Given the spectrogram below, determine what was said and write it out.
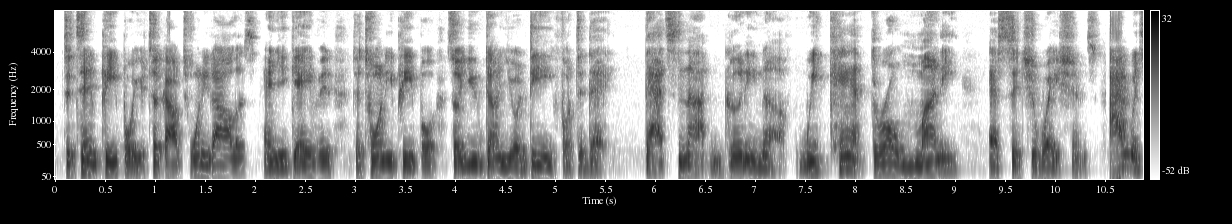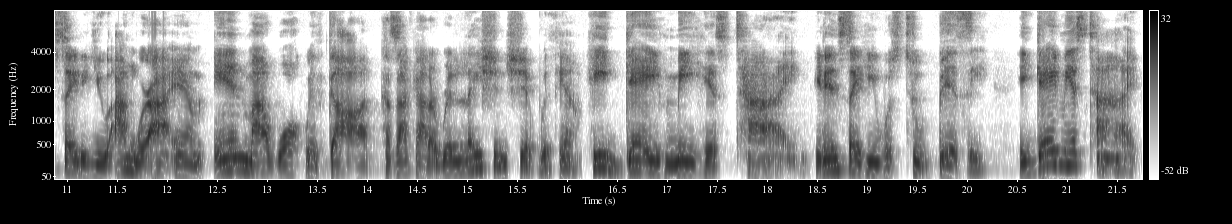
to 10 people, you took out $20 and you gave it to 20 people. So you've done your deed for today. That's not good enough. We can't throw money at situations. I would say to you, I'm where I am in my walk with God because I got a relationship with Him. He gave me His time. He didn't say He was too busy, He gave me His time.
